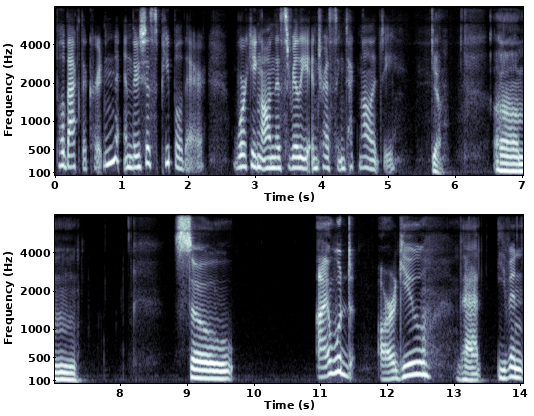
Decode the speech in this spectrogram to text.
pull back the curtain and there's just people there working on this really interesting technology. Yeah. Um, so I would argue that even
